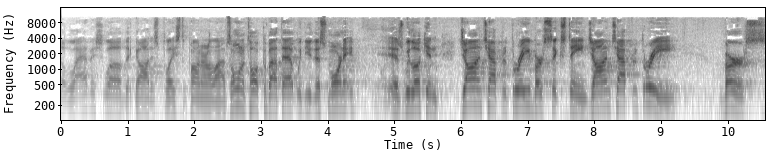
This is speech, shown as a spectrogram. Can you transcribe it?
the lavish love that God has placed upon our lives. I want to talk about that with you this morning as we look in John chapter 3, verse 16. John chapter 3, verse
